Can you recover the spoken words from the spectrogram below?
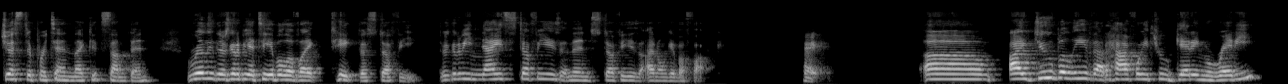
just to pretend like it's something. Really, there's going to be a table of like, take the stuffy. There's going to be nice stuffies and then stuffies. I don't give a fuck. Okay. Um, I do believe that halfway through getting ready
